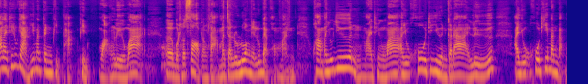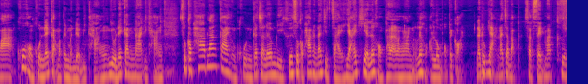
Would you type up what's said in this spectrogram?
อะไรที่ทุกอย่างที่มันเป็นผิดผักผิดหวังหรือว่าเออบททดสอบต่างๆ มันจะรุ่ล่วงในรูปแบบของมัน ความอายุยืนหมายถึงว่าอายุคู่ที่ยืนก็ได้ หรืออายุคู่ที่มันแบบว่าคู่ของคุณได้กลับมาเป็นเหมือนเดิมอีกครั้ง อยู่ด้วยกันนานอีกครั้ง สุขภาพร่างกายของคุณก็จะเริ่มดีขึ้นสุขภาพทางด้านจิตใจ อย่าให้เคลียร์เรื่องของพลังงานเรื่องของอารมณ์ออกไปก่อน แล้วทุกอย่างน่าจะแบบสักเซสมากขึ้น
